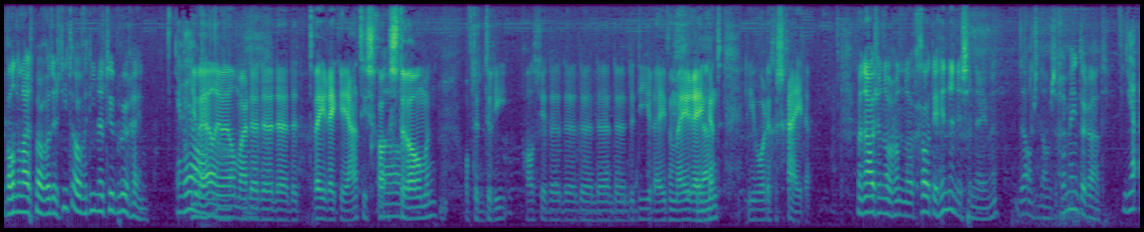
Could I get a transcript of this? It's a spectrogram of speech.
uh, wandelaars mogen dus niet over die natuurbrug heen? Jawel. Jawel, jawel maar de, de, de, de twee recreatiestromen, oh. of de drie, als je de, de, de, de, de, de dieren even meerekent, ja. die worden gescheiden. Maar nou is er nog een uh, grote hindernis te nemen, de Amsterdamse gemeenteraad. Ja,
